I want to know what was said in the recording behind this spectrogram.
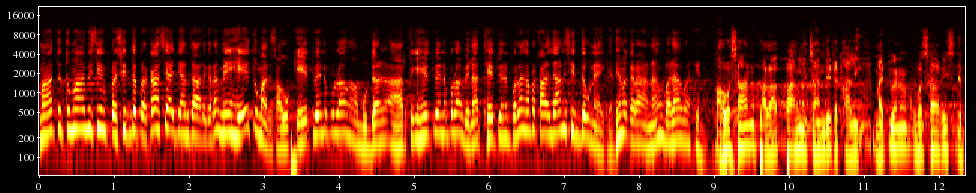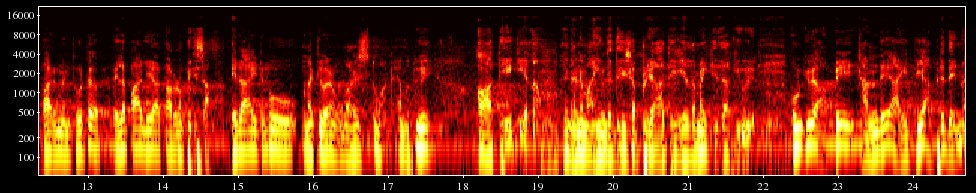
මාතතුමා විසින් ප්‍රසිද්ධ ප්‍රකාශයක් ජනතාට කර මේ හේතුමද සෞඛ්‍ය හේතුවෙන් පුළුවන් මුදල් ආර්ථික හේතුවෙන් පුළුවන් වෙනත් හේතුවෙන් පුළුවන් අප කල්දාන සිද්ධ වුණා කියලා. එහෙම කරා නම් වඩා වටිනවා. අවසාන පළාත් පාලන ඡන්දයට කලින් මැතිවරණ කොමසාරිස් දෙපාර්තමේන්තුවට පෙළපාලියා තරුණ පිරිසක්. එදා හිටපු මැතිවරණ කුමාරසිතුමාට ඇමතුවේ ආතය කියලා. එදන මහින්ද දේශප්‍රිය ආතය කියල තමයි කිදා කිව්වේ. උන්කිව අපේ ඡන්දය අයිතිය අපිට දෙන්න.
